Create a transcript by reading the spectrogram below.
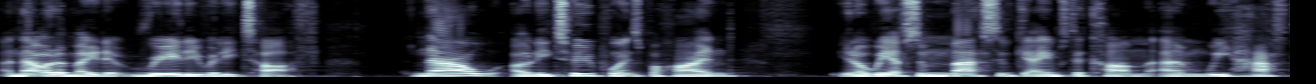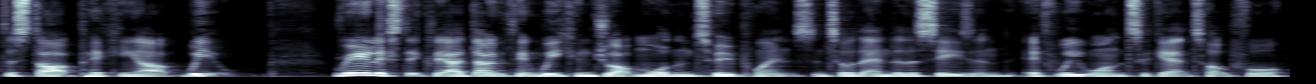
and that would have made it really, really tough. Now only two points behind. You know we have some massive games to come, and we have to start picking up. We realistically, I don't think we can drop more than two points until the end of the season if we want to get top four.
